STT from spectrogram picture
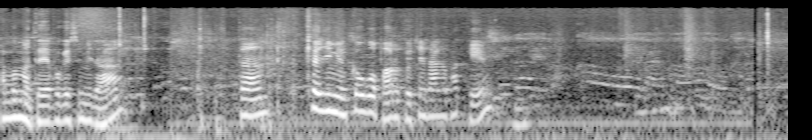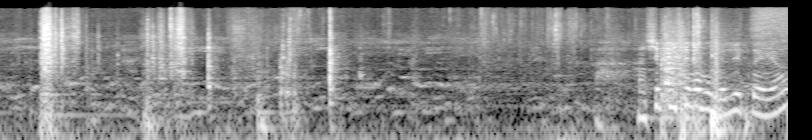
한 번만 더 해보겠습니다. 일단 켜지면 끄고 바로 교체 작업할게요. 한 10분 15분 걸릴 거예요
